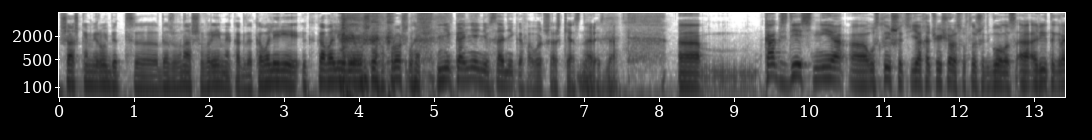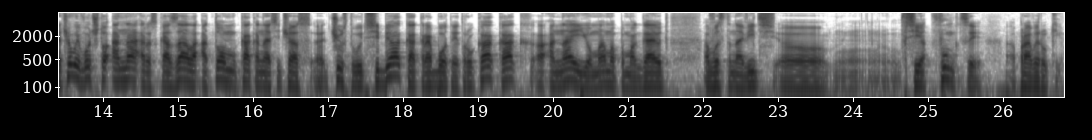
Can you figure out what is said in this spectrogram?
шашками рубят э, даже в наше время, когда кавалерия, кавалерия ушла в прошлое. Ни коней, ни всадников, а вот шашки остались, да. А, как здесь не а, услышать, я хочу еще раз услышать голос а, Риты Грачевой, вот что она рассказала о том, как она сейчас э, чувствует себя, как работает рука, как она и ее мама помогают восстановить э, все функции правой руки.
